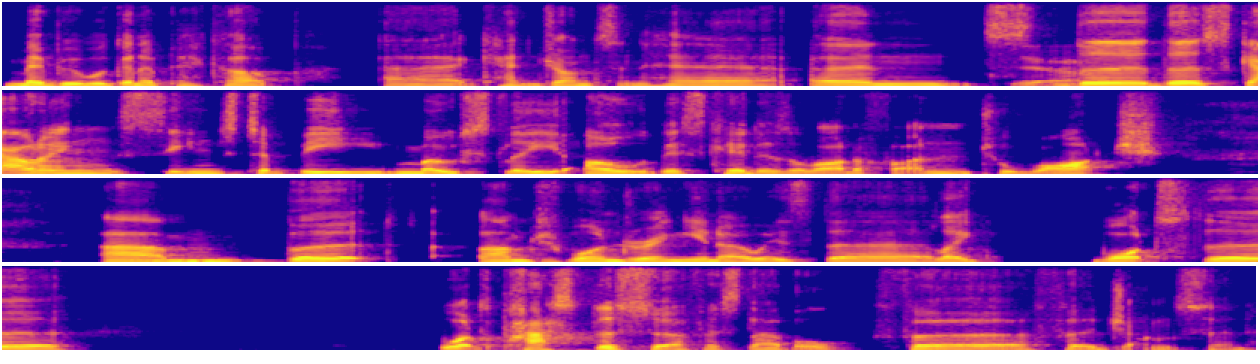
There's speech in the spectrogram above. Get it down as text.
maybe we're going to pick up uh, Kent Johnson here, and yeah. the the scouting seems to be mostly, oh, this kid is a lot of fun to watch. Um, mm-hmm. But I'm just wondering, you know, is there like what's the what's past the surface level for for Johnson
